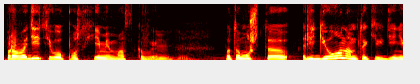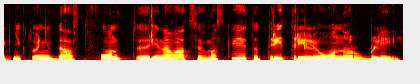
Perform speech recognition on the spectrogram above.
проводить его по схеме Москвы. Потому что регионам таких денег никто не даст. Фонд реновации в Москве – это 3 триллиона рублей.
